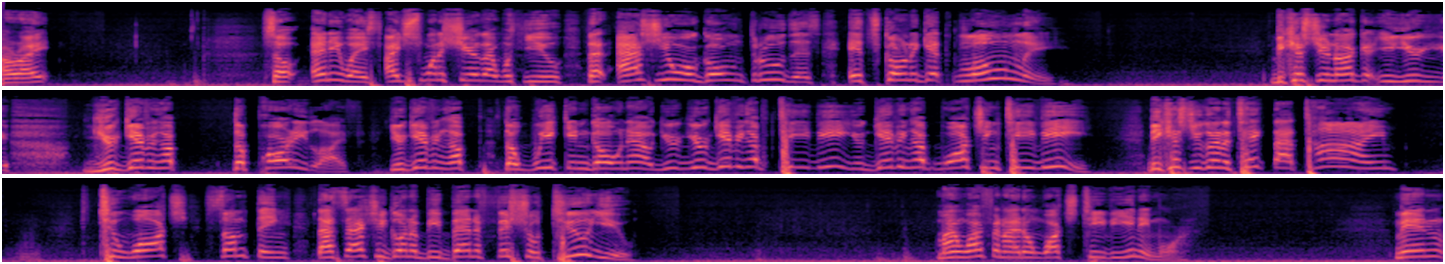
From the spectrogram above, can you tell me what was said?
All right? So, anyways, I just want to share that with you that as you are going through this, it's going to get lonely. Because you're not you're you're giving up the party life. You're giving up the weekend going out. You're you're giving up TV. You're giving up watching TV. Because you're going to take that time to watch something that's actually going to be beneficial to you. My wife and I don't watch TV anymore. Man,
